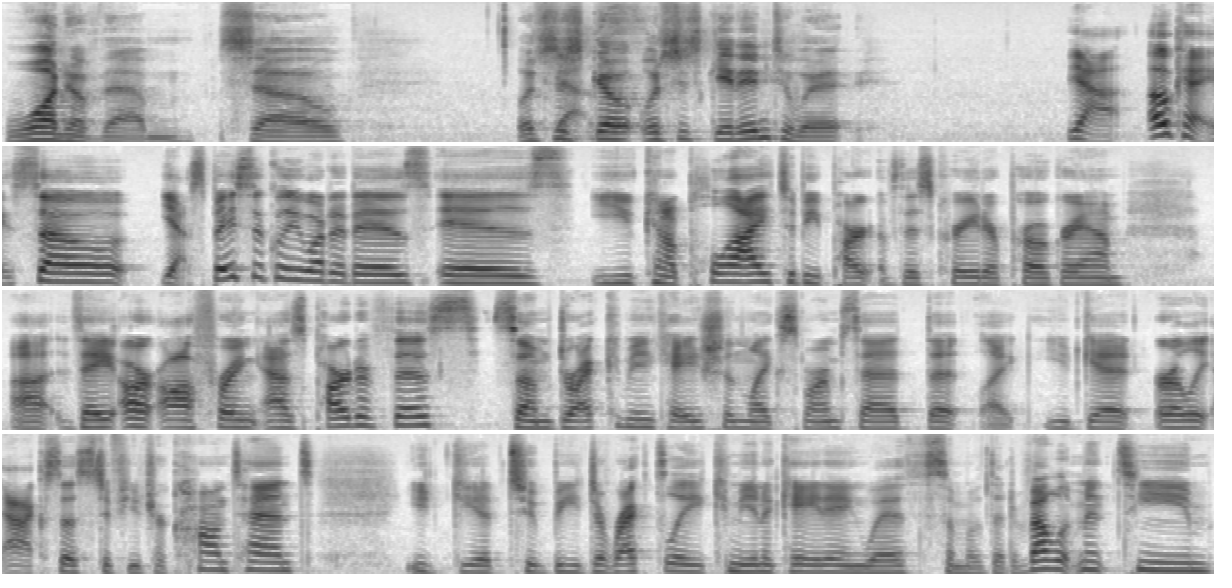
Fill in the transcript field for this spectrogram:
one of them. So, Let's just yes. go. Let's just get into it. Yeah. Okay. So, yes, basically what it is is you can apply to be part of this creator program. Uh, they are offering as part of this some direct communication, like Smarm said, that like you'd get early access to future content. You'd get to be directly communicating with some of the development team.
